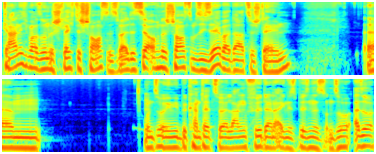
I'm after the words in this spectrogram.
gar nicht mal so eine schlechte Chance ist, weil das ist ja auch eine Chance, um sich selber darzustellen. Ähm, und so irgendwie Bekanntheit zu erlangen für dein eigenes Business und so. Also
